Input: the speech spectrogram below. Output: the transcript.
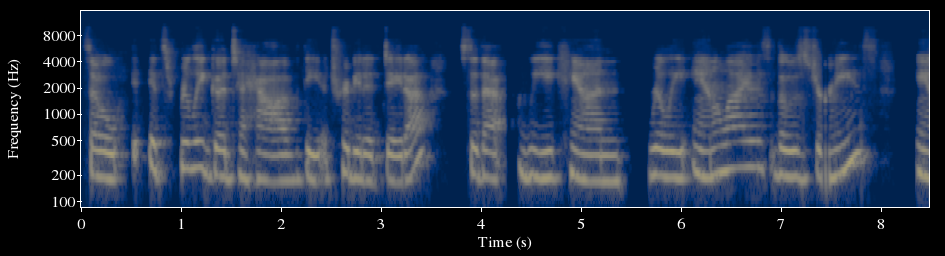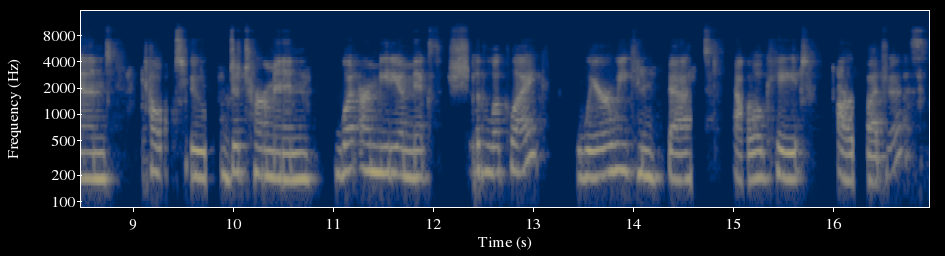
So it's really good to have the attributed data so that we can really analyze those journeys and help to determine what our media mix should look like, where we can best allocate our budgets,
